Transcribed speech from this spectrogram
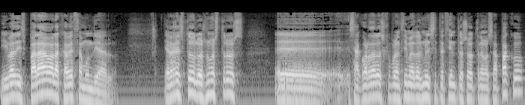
y va disparado a la cabeza mundial el resto, los nuestros, eh, acordaros que por encima de 2.700 solo tenemos a Paco.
